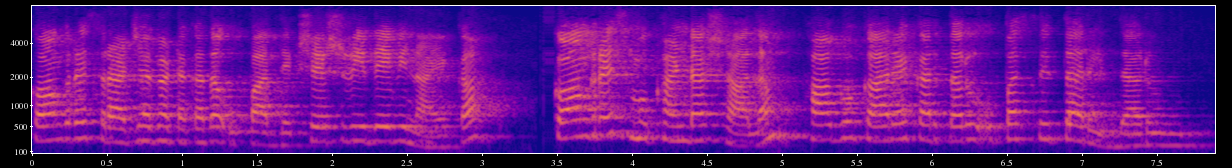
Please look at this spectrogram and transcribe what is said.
ಕಾಂಗ್ರೆಸ್ ರಾಜ್ಯ ಘಟಕದ ಉಪಾಧ್ಯಕ್ಷೆ ಶ್ರೀದೇವಿ ನಾಯಕ, ಕಾಂಗ್ರೆಸ್ ಮುಖಂಡ ಶಾಲಂ ಹಾಗೂ ಕಾರ್ಯಕರ್ತರು ಉಪಸ್ಥಿತರಿದ್ದರು.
